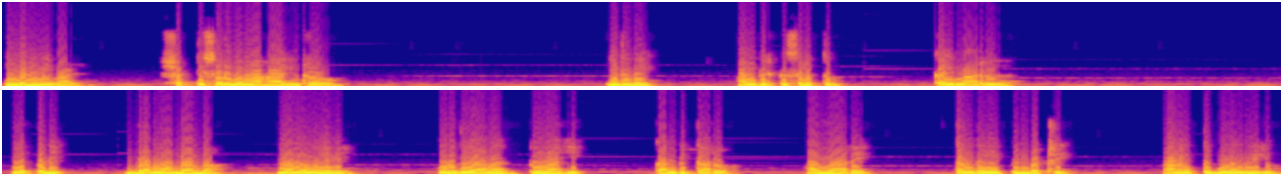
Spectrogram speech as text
இந்த நினைவால் சக்தி சொரூபமாக ஆகின்றோம். இதுவே அன்பிற்கு செலுத்தும் கைமாறு எப்படி பிரம்மா பாபா மனநிலையில் உறுதியான தூணாகி காண்பித்தாரோ அவ்வாறே தந்தையை பின்பற்றி அனைத்து குணங்களிலும்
